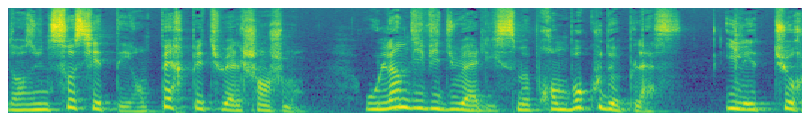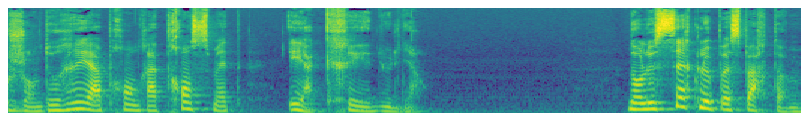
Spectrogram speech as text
Dans une société en perpétuel changement, où l'individualisme prend beaucoup de place, il est urgent de réapprendre à transmettre et à créer du lien. Dans le cercle postpartum,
